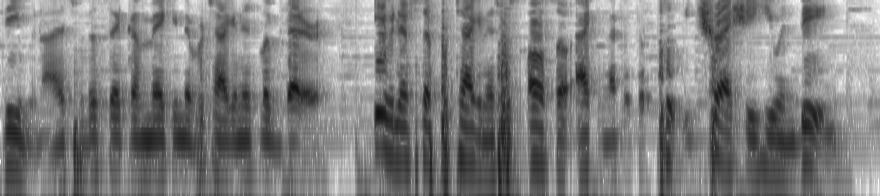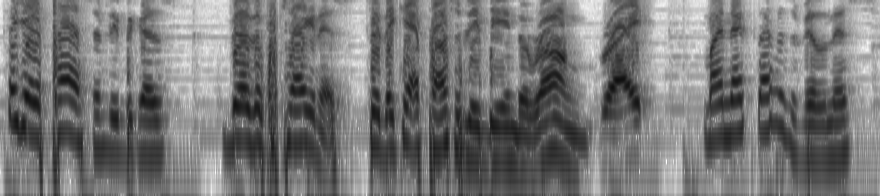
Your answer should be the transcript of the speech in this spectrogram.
demonized for the sake of making the protagonist look better, even if said protagonist was also acting like a completely trashy human being. They get a pass simply because they're the protagonist, so they can't possibly be in the wrong, right? My next life as a villainess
